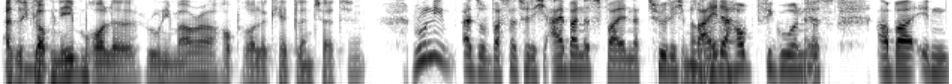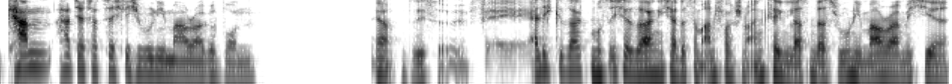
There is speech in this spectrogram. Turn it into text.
Also ich glaube Nebenrolle Rooney Mara, Hauptrolle Kate Blanchett. Rooney, also was natürlich albern ist, weil natürlich Genau, beide ja. Hauptfiguren Ja. ist, aber in Cannes hat ja tatsächlich Rooney Mara gewonnen. Ja, siehst du. Ehrlich gesagt muss ich ja sagen, ich hatte es am Anfang schon anklingen lassen, dass Rooney Mara mich hier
